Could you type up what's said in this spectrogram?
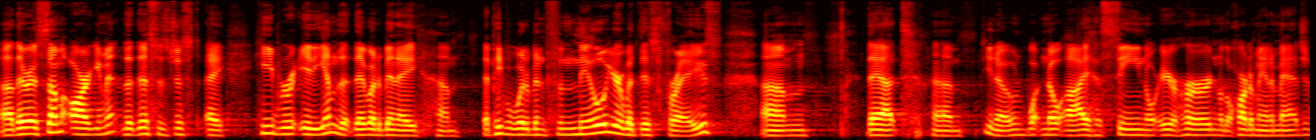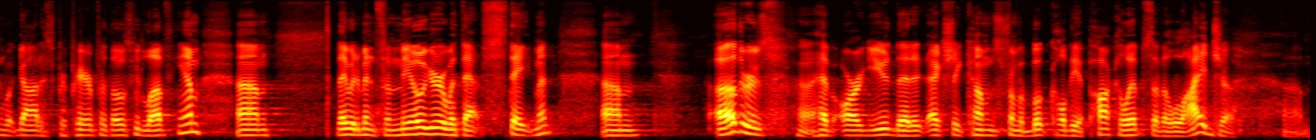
Uh, there is some argument that this is just a Hebrew idiom, that there would have been a, um, that people would have been familiar with this phrase. Um, that, um, you know, what no eye has seen nor ear heard, nor the heart of man imagined, what God has prepared for those who love him. Um, they would have been familiar with that statement. Um, others uh, have argued that it actually comes from a book called The Apocalypse of Elijah. Um,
